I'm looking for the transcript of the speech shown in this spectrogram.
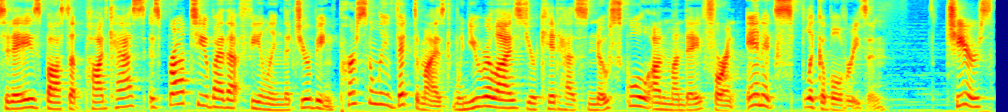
Today's Boss Up podcast is brought to you by that feeling that you're being personally victimized when you realize your kid has no school on Monday for an inexplicable reason. Cheers!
